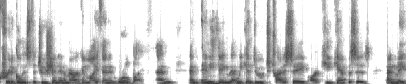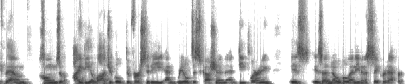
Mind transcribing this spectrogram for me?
critical institution in American life and in world life. And and anything that we can do to try to save our key campuses and make them homes of ideological diversity and real discussion and deep learning is is a noble and even a sacred effort.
